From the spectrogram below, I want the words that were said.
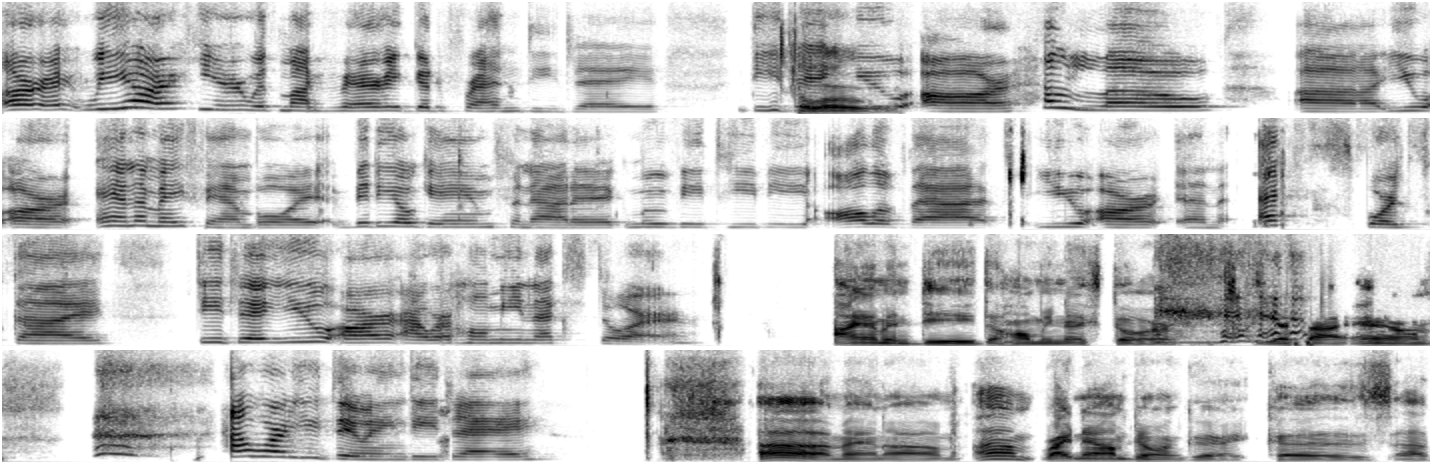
all right, we are here with my very good friend DJ. DJ, Hello. you are hello. Uh, you are anime fanboy, video game fanatic, movie, TV, all of that. You are an ex sports guy. DJ, you are our homie next door. I am indeed the homie next door. yes, I am. How are you doing, DJ? Oh man, um, um, right now I'm doing great because uh,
